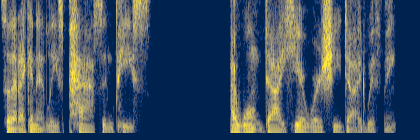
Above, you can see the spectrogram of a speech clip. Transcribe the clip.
so that I can at least pass in peace. I won't die here where she died with me.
